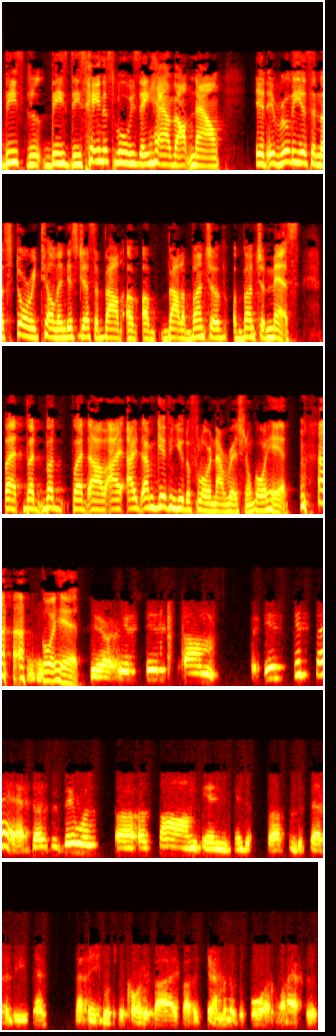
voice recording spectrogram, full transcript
these these these heinous movies they have out now it, it really isn't a storytelling. It's just about a, a, about a bunch of a bunch of mess. But but but but uh, I, I I'm giving you the floor now, Reginald. Go ahead. Go ahead. Yeah, it's it's um it, it's sad. There was uh, a song in in the uh, from the seventies, and I think it was recorded by by the chairman of the board. When I have to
